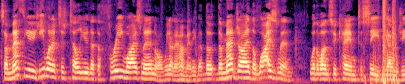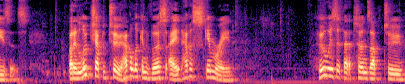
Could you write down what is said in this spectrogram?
So, Matthew, he wanted to tell you that the three wise men, or we don't know how many, but the, the Magi, the wise men, were the ones who came to see the young Jesus. But in Luke chapter 2, have a look in verse 8, have a skim read. Who is it that turns up to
